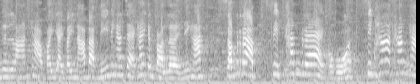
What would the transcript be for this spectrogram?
เงินล้านค่ะ ใบใหญ่ใบหนาแบบนี้นะคะแจกให้กันก่อนเลยนะคะสำหรับ 10 ท่านแรก โอ้โห 15 ท่านค่ะ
